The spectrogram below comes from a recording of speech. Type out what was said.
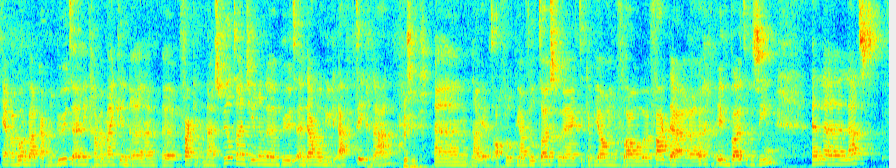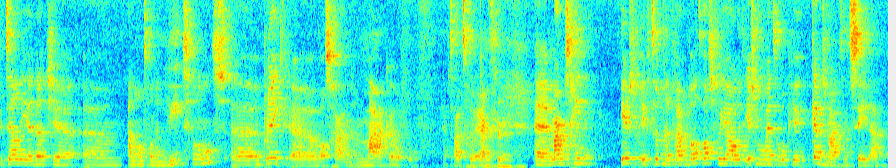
Ja, wij wonen bij elkaar in de buurt hè, en ik ga met mijn kinderen naar, vaak in- naar een speeltuintje hier in de buurt en daar wonen jullie eigenlijk tegenaan. Precies. Ehm, nou, je hebt afgelopen jaar veel thuis gewerkt. Ik heb jou en je vrouw vaak daar even buiten gezien. En eh, laatst vertelde je dat je ehm, aan de hand van een lied van ons eh, een preek eh, was gaan maken of, of hebt uitgewerkt. Uitgewerkt. Maar misschien eerst nog even terug naar de vraag: wat was voor jou het eerste moment waarop je kennis maakte met Cela?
